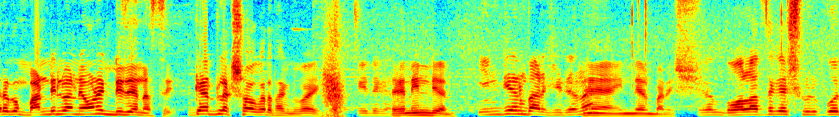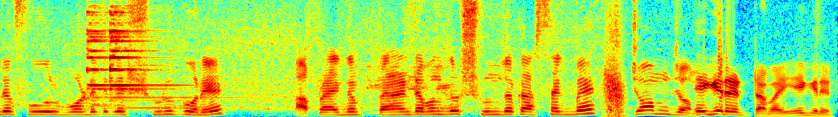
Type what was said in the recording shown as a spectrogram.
এরকম বান্ডিল বানিয়ে অনেক ডিজাইন আছে। ক্যাটলগ সহকারে থাকবে ভাই। এই দেখেন। ইন্ডিয়ান ইন্ডিয়ান বারিশ এটা না? হ্যাঁ ইন্ডিয়ান বানিশ। গলা থেকে শুরু করে ফুল বডি থেকে শুরু করে আপনার একদম প্যানেলটা পর্যন্ত সুন্দর কাজ থাকবে। জমজম। এই গ্রেডটা ভাই এগ রেট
